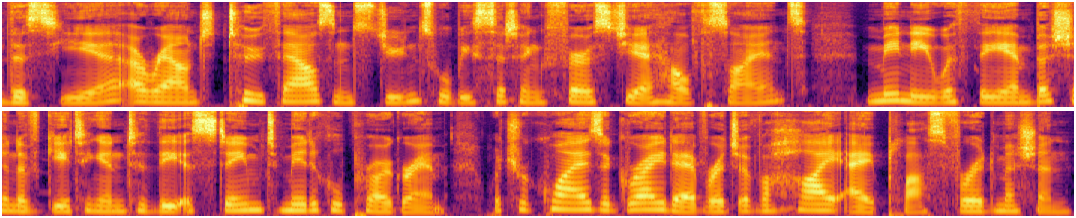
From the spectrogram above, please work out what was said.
This year, around 2,000 students will be sitting first year health science, many with the ambition of getting into the esteemed medical program, which requires a grade average of a high A plus for admission.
